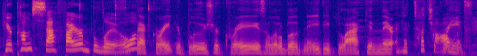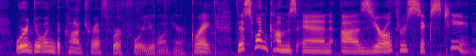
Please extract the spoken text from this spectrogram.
Here comes sapphire blue. Isn't that great? Your blues, your grays, a little bit of navy black in there, and a touch of green. We're doing the contrast work for you on here. Great. This one comes in uh, 0 through 16.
